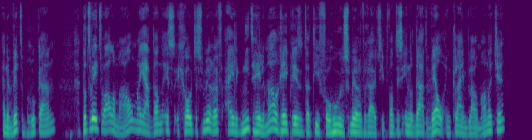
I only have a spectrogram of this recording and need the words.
en een witte broek aan. Dat weten we allemaal. Maar ja, dan is grote smurf eigenlijk niet helemaal representatief voor hoe een smurf eruit ziet. Want het is inderdaad wel een klein blauw mannetje.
